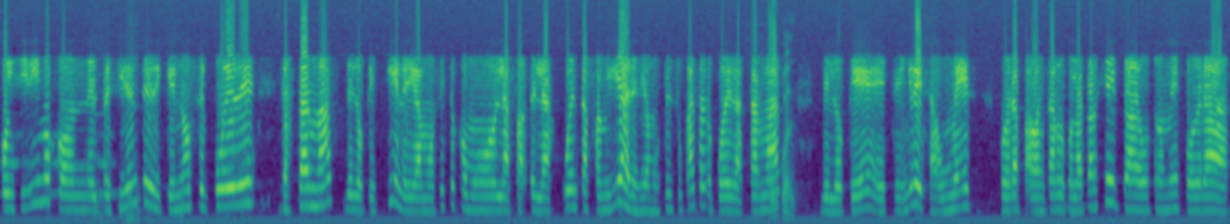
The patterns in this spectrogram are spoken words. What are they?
coincidimos con el presidente de que no se puede gastar más de lo que tiene, digamos. Esto es como las cuentas familiares, digamos. Usted en su casa no puede gastar más de lo que este, ingresa. Un mes podrá bancarlo con la tarjeta, otro mes podrá,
